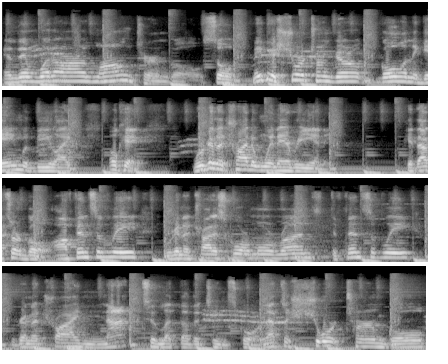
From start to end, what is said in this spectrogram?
And then what are our long-term goals? So maybe a short-term goal, goal in the game would be like okay we're going to try to win every inning. Okay, that's our goal. Offensively, we're going to try to score more runs. Defensively, we're going to try not to let the other team score. That's a short term goal.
